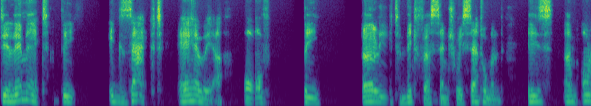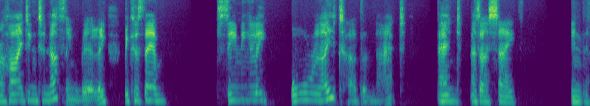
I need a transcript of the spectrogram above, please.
delimit the exact area of the early to mid first century settlement is um, on a hiding to nothing, really, because they're seemingly all later than that. And as I say, in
